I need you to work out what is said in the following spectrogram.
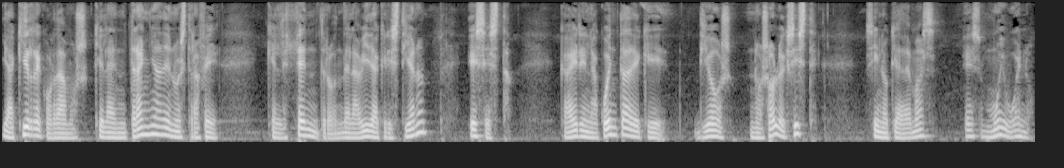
Y aquí recordamos que la entraña de nuestra fe, que el centro de la vida cristiana es esta, caer en la cuenta de que Dios no solo existe, sino que además es muy bueno,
